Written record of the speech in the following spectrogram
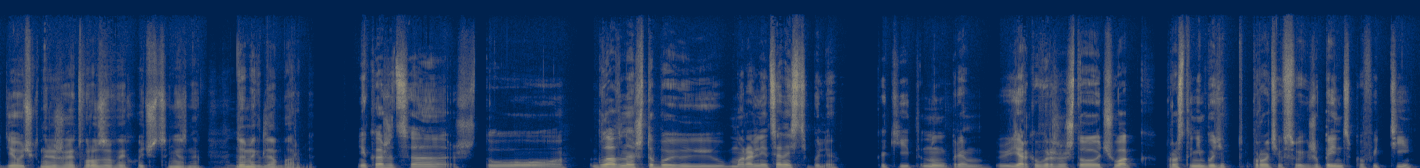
девочек наряжают в розовое и хочется, не знаю, домик для Барби. Мне кажется, что главное, чтобы моральные ценности были какие-то. Ну, прям ярко выражено, что чувак просто не будет против своих же принципов идти.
